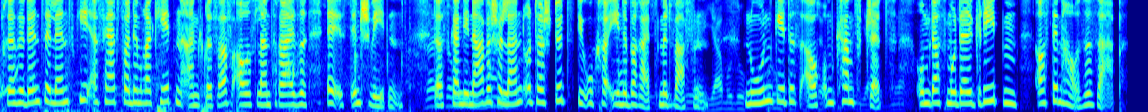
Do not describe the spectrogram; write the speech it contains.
Präsident Zelensky erfährt von dem Raketenangriff auf Auslandsreise. Er ist in Schweden. Das skandinavische Land unterstützt die Ukraine bereits mit Waffen. Nun geht es auch um Kampfjets, um das Modell Gripen aus dem Hause Saab.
